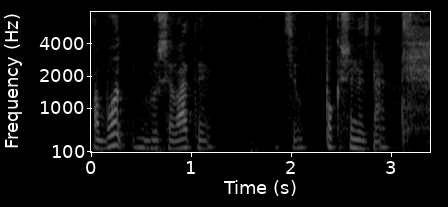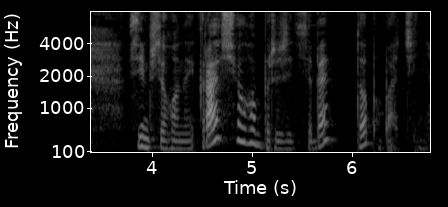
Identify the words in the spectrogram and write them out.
Або вишивати цю. Поки що не знаю. Всім всього найкращого, бережіть себе, до побачення.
